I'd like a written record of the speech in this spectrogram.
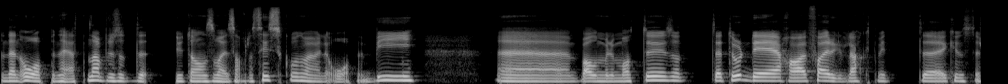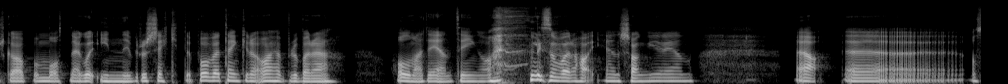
den åpenheten, da, pluss at utdannelsen var i San Francisco, det var en veldig åpen by, eh, på alle mulige måter. Så jeg tror det har fargelagt mitt kunstnerskap og måten jeg går inn i prosjektet på. For jeg tenker å, jeg burde bare holde meg til én ting og liksom bare ha én sjanger igjen. Ja. Eh, og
